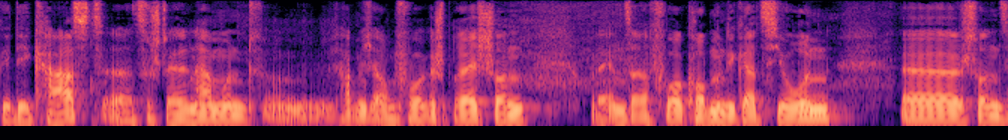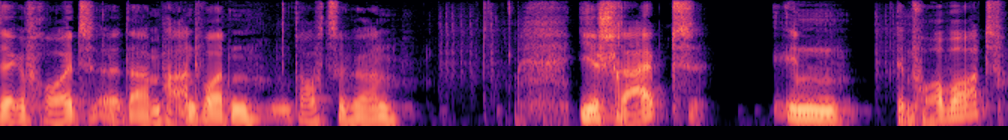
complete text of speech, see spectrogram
DD-Cast äh, zu stellen haben. Und ähm, ich habe mich auch im Vorgespräch schon oder in unserer Vorkommunikation äh, schon sehr gefreut, äh, da ein paar Antworten drauf zu hören. Ihr schreibt in dem Vorwort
